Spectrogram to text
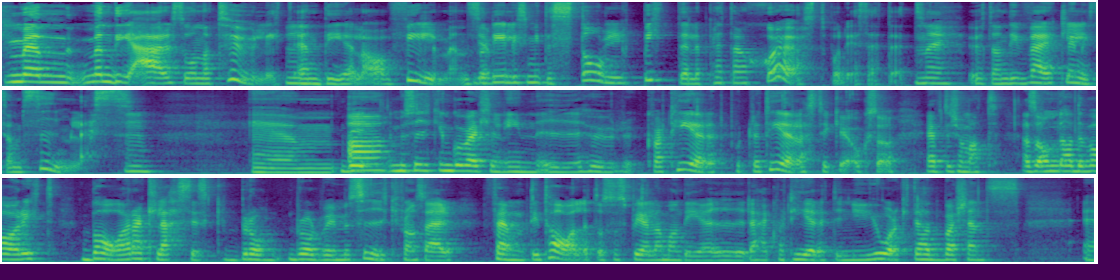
Men, men det är så naturligt en del av filmen. Så Japp. det är liksom inte stolpigt eller pretentiöst på det sättet. Nej. Utan det är verkligen liksom seamless. Ehm, Det, ja, Musiken går verkligen in i hur kvarteret porträtteras tycker jag också. Eftersom att, alltså om det hade varit bara klassisk Broad- Broadway-musik från så här 50-talet och så spelar man det i det här kvarteret i New York, det hade bara känts eh,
